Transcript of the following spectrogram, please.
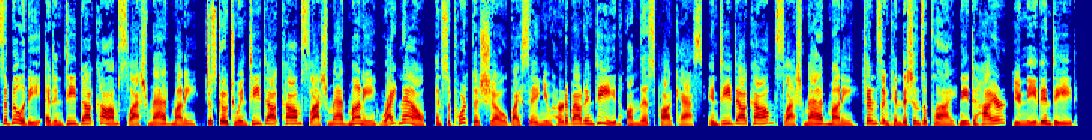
visibility at Indeed.com slash Mad Money. Just go to Indeed.com slash Mad Money right now and support this show by saying you heard about Indeed on this podcast. Indeed.com slash Mad Money. Terms and conditions apply. Need to hire? You need Indeed.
